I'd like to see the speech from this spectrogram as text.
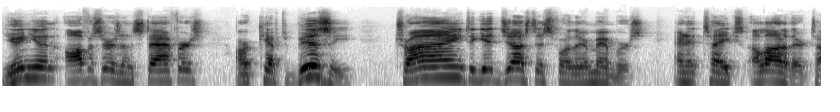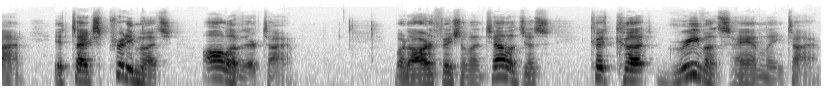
Union officers and staffers are kept busy trying to get justice for their members, and it takes a lot of their time. It takes pretty much all of their time. But artificial intelligence could cut grievance handling time.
